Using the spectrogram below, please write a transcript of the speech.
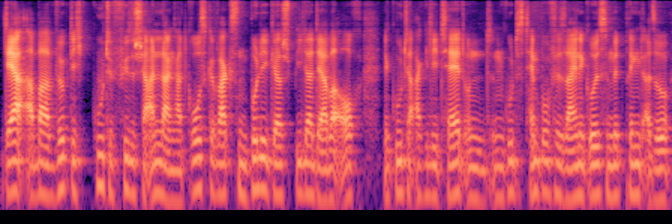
der aber wirklich gute physische Anlagen hat. Großgewachsen, bulliger Spieler, der aber auch eine gute Agilität und ein gutes Tempo für seine Größe mitbringt. Also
